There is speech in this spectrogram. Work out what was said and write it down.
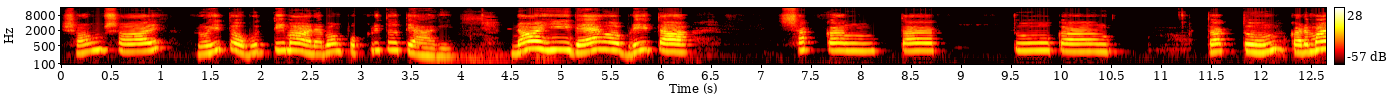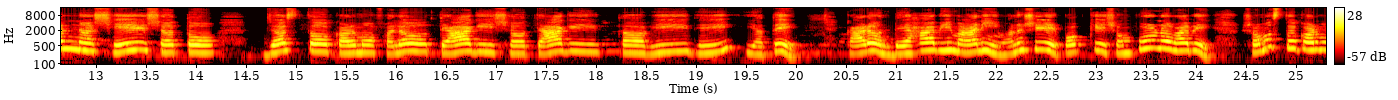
সংশয় রহিত বুদ্ধিমান এবং প্রকৃত ত্যাগী। ন হি দেহ ভৃতা শক্কং তাক্তুকাং তক্তুং কর্মান্ন শেষত যস্ত কর্মফল ত্যাগী স ত্যাগী তভিধীয়তে কারণ দেহাভিমানী মানুষের পক্ষে সম্পূর্ণভাবে সমস্ত কর্ম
